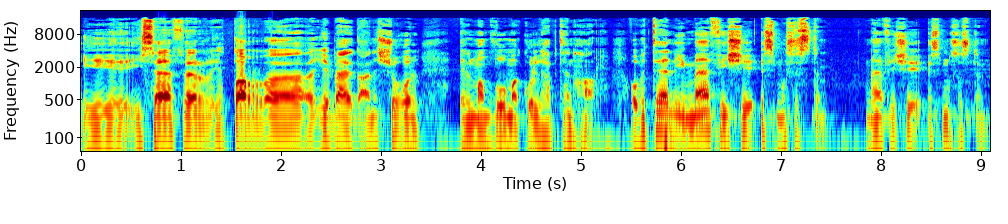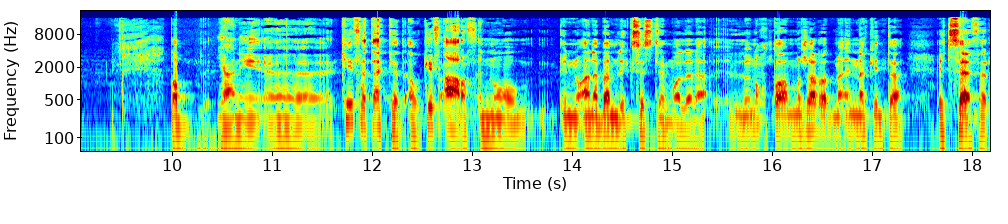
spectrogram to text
يسافر يضطر يبعد عن الشغل المنظومة كلها بتنهار. وبالتالي ما في شيء اسمه system ما في شيء اسمه system طب يعني آه، كيف أتأكد أو كيف أعرف إنه إنه أنا بملك system ولا لا؟ النقطة مجرد ما إنك أنت تسافر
